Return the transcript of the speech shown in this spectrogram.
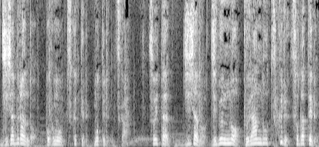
自社ブランド、僕も作ってる、持ってるんですが、そういった自社の自分のブランドを作る、育てる、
